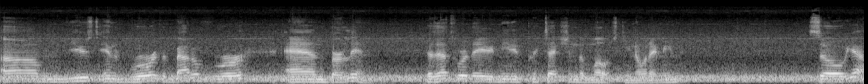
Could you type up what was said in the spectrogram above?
um, used in Ruhr, the Battle of Ruhr, and Berlin, because that's where they needed protection the most. You know what I mean? So yeah,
